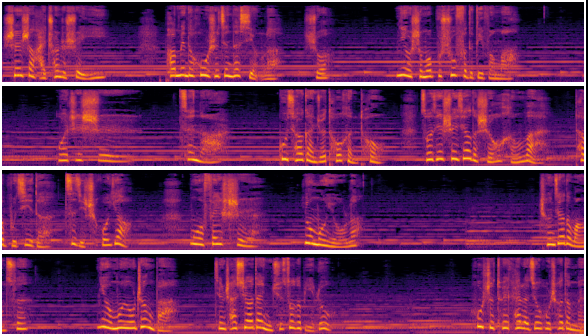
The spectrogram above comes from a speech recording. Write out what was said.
身上还穿着睡衣，旁边的护士见他醒了，说：“你有什么不舒服的地方吗？”我这是在哪儿？顾桥感觉头很痛，昨天睡觉的时候很晚，他不记得自己吃过药，莫非是又梦游了？城郊的王村，你有梦游症吧？警察需要带你去做个笔录。护士推开了救护车的门。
